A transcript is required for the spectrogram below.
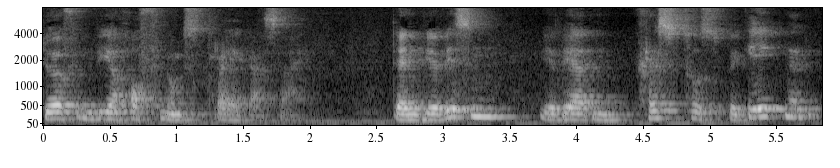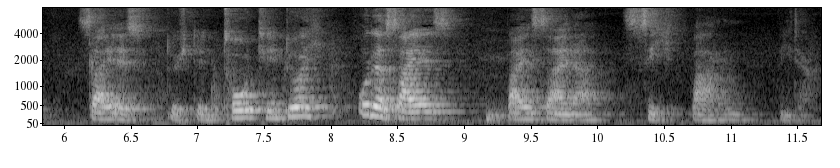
dürfen wir Hoffnungsträger sein. Denn wir wissen, wir werden Christus begegnen, sei es durch den Tod hindurch oder sei es bei seiner sichtbaren Wiederkunft.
